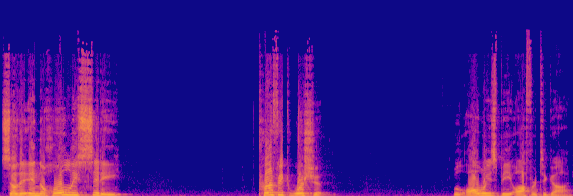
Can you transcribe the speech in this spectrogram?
so that in the holy city, perfect worship will always be offered to God.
